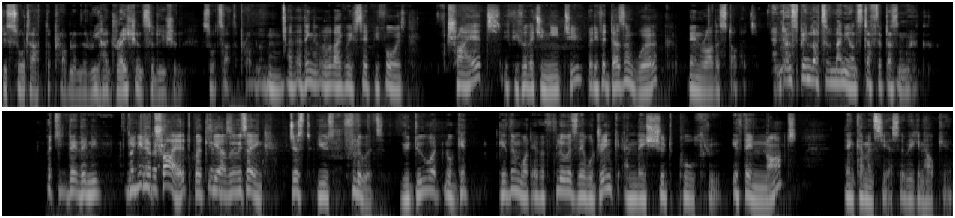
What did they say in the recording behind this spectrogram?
to sort out the problem. The rehydration solution sorts out the problem. Mm. I I think, like we've said before, is try it if you feel that you need to, but if it doesn't work, then rather stop it. And don't spend lots of money on stuff that doesn't work. But they, they need you need to it. try it. But yeah, it. we were saying just use fluids. You do what or get give them whatever fluids they will drink, and they should pull through. If they're not, then come and see us so we can help you.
